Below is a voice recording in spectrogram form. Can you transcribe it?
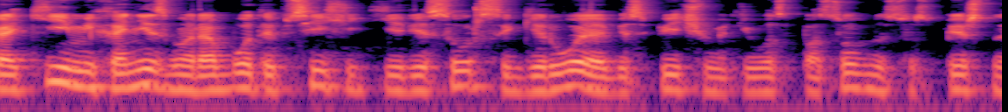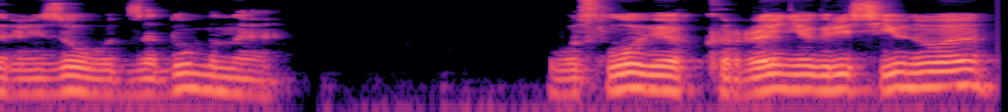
Какие механизмы работы психики и ресурсы героя обеспечивают его способность успешно реализовывать задуманное в условиях крайне агрессивного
